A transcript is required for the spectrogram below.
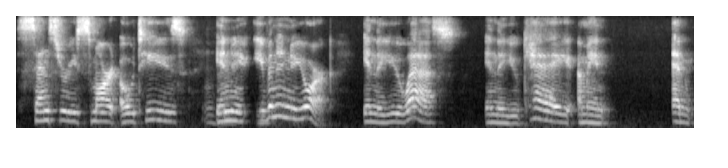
sensory smart OTs in even in New York, in the U.S., in the UK. I mean, and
